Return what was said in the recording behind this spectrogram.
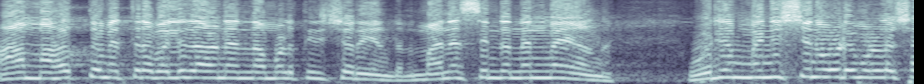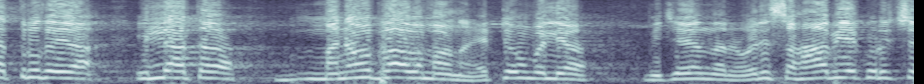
ആ മഹത്വം എത്ര വലുതാണെന്ന് നമ്മൾ തിരിച്ചറിയേണ്ടത്. മനസ്സിന്റെ നന്മയാണ്. ഒരു മനുഷ്യനോടുമുള്ള ശത്രുത ഇല്ലാത്ത മനോഭാവമാണ് ഏറ്റവും വലിയ വിജയം എന്ന് പറയുന്നത്. ഒരു സഹാബിയെ കുറിച്ച്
